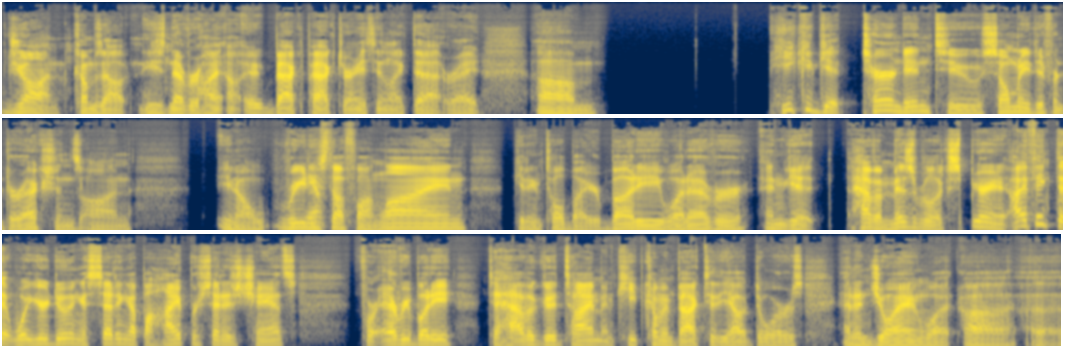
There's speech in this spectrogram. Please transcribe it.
john comes out and he's never hi- backpacked or anything like that right um, he could get turned into so many different directions on you know reading Yep. stuff online getting told by your buddy whatever and get have a miserable experience i think that what you're doing is setting up a high percentage chance for everybody to have a good time and keep coming back to the outdoors and enjoying what uh, uh,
